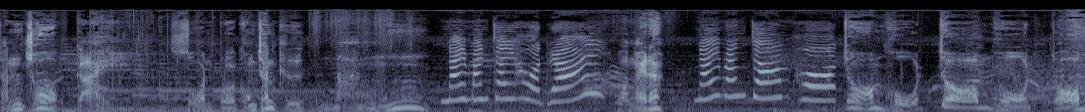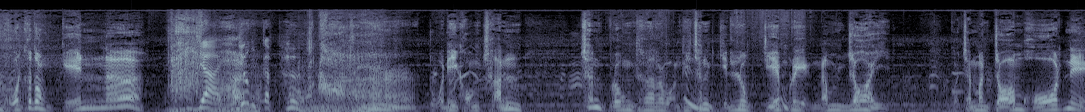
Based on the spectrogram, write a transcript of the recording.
ฉันชอบไก่ ส่วนโปรดของฉันคือหนัง นายมันใจโหดร้าย ว่าไงนะ นายมันจอมโหด จอมโหด จอมโหด จอมโหดก็ต้องกินนะ อย่ายุ่งกับเธอ ตัวนี้ของฉัน ฉันปรุงเธอระหว่างที่ฉันกินลูกเจี๊ยบเรียกน้ำย่อย ก็ฉันมันจอมโหดนี่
